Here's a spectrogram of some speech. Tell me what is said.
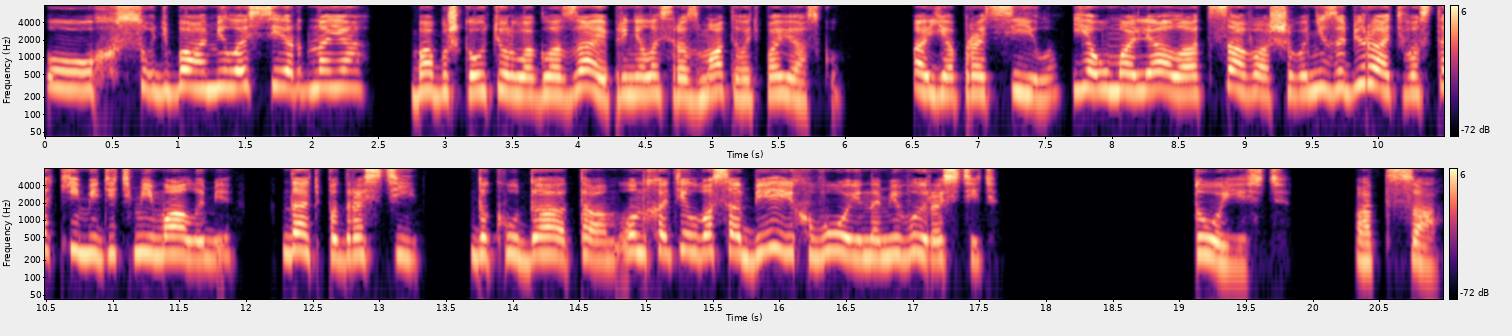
«Ох, судьба милосердная!» Бабушка утерла глаза и принялась разматывать повязку. «А я просила, я умоляла отца вашего не забирать вас такими детьми малыми, дать подрасти. Да куда там, он хотел вас обеих воинами вырастить». «То есть отца?»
